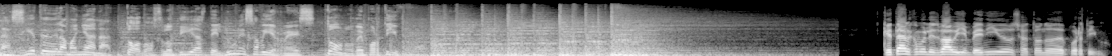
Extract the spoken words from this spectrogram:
las 7 de la mañana, todos los días de lunes a viernes, Tono Deportivo. ¿Qué tal? ¿Cómo les va? Bienvenidos a Tono Deportivo.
